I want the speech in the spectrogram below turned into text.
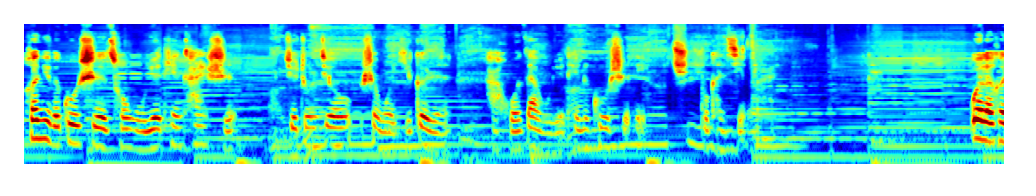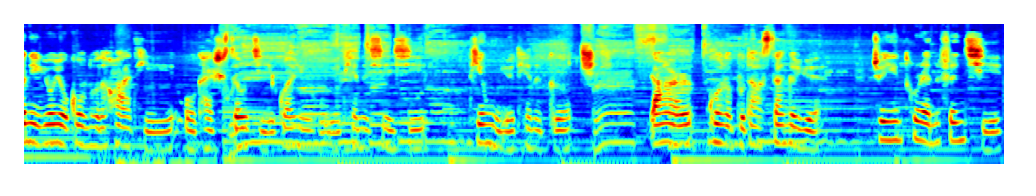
和你的故事从五月天开始，却终究剩我一个人还活在五月天的故事里，不肯醒来。为了和你拥有共同的话题，我开始搜集关于五月天的信息，听五月天的歌。然而过了不到三个月，却因突然的分歧，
